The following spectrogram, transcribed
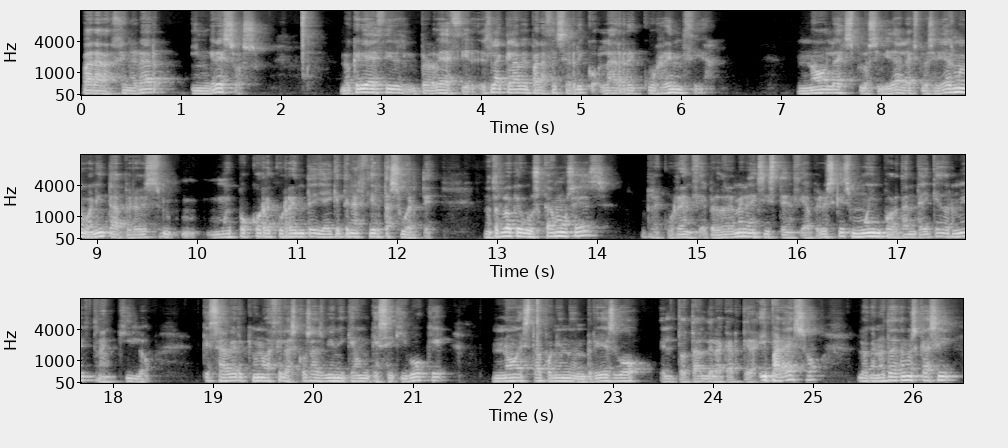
para generar ingresos. No quería decir, pero lo voy a decir, es la clave para hacerse rico, la recurrencia, no la explosividad. La explosividad es muy bonita, pero es muy poco recurrente y hay que tener cierta suerte. Nosotros lo que buscamos es recurrencia, perdóname la insistencia, pero es que es muy importante, hay que dormir tranquilo, que saber que uno hace las cosas bien y que aunque se equivoque, no está poniendo en riesgo el total de la cartera. Y para eso, lo que nosotros hacemos casi,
